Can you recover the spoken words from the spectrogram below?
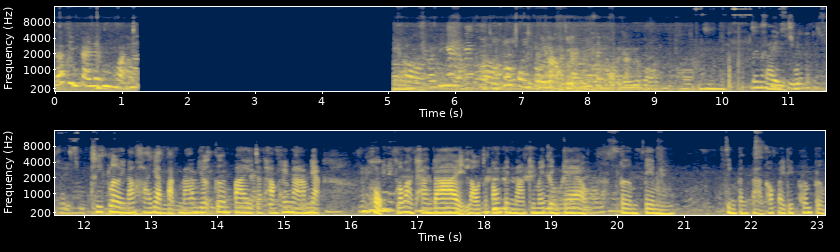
แล้วกินไก่เลยอุ่นหวาน ใส่ชุดใริกเลยนะคะ อย่าตักน้ำเยอะเกินไปจะทำให้น้ำเนี่ยหกระหว่างทางได้ เราจะต้องเป็นน้ำที่ไม่เต็มแก้ว เติมเต็มสิ่งต่างๆ เข้าไปได้เพิ่มเติม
